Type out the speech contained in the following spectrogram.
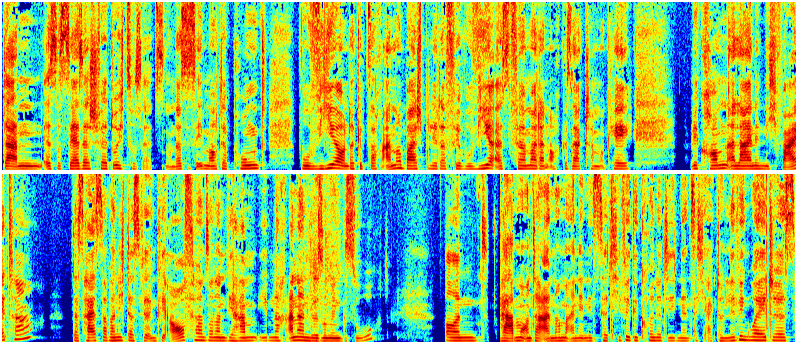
dann ist es sehr, sehr schwer durchzusetzen. Und das ist eben auch der Punkt, wo wir, und da gibt es auch andere Beispiele dafür, wo wir als Firma dann auch gesagt haben, okay, wir kommen alleine nicht weiter. Das heißt aber nicht, dass wir irgendwie aufhören, sondern wir haben eben nach anderen Lösungen gesucht und haben unter anderem eine Initiative gegründet, die nennt sich Act on Living Wages,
